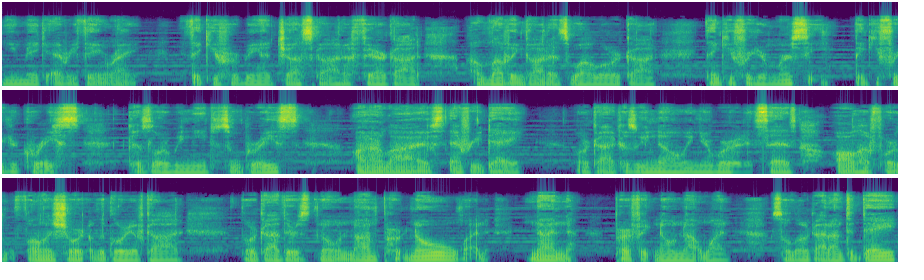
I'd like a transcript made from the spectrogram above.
you make everything right. Thank you for being a just God, a fair God, a loving God as well, Lord God. Thank you for your mercy. Thank you for your grace. Because, Lord, we need some grace on our lives every day. Lord God, because we know in your word it says all have fallen short of the glory of God. Lord God, there's no non no one, none perfect, no, not one. So, Lord God, on today,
